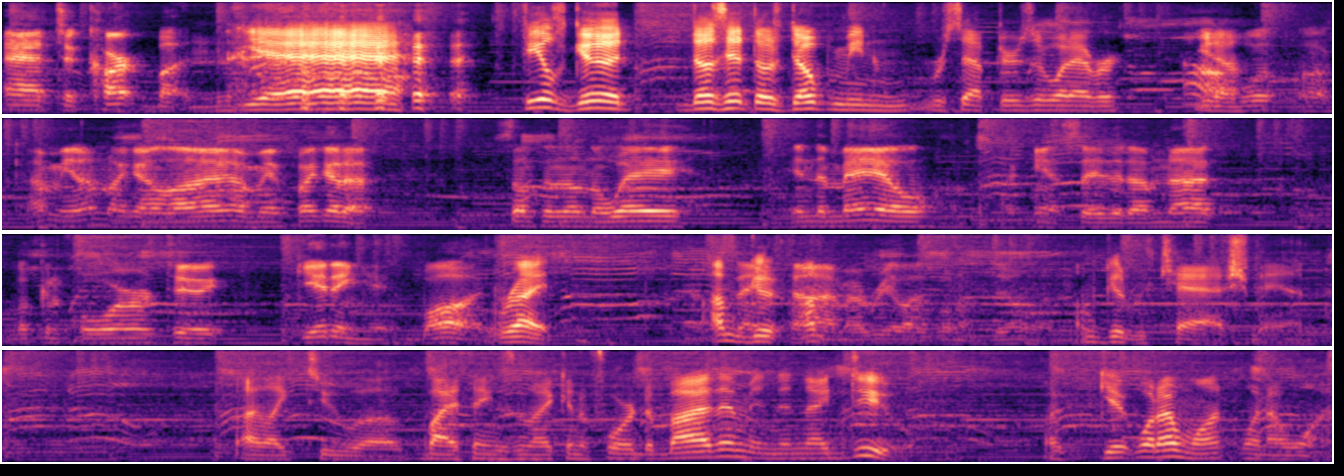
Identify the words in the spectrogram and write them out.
add to cart button. Yeah. Feels good. Does hit those dopamine receptors or whatever. Oh, You know? well, look, I mean, I'm not gonna lie. I mean, if I got a something on the way in the mail, I can't say that I'm not looking forward to getting it. But Right. at the I'm same good- I'm- time, i realize what I'm doing. I'm good with cash, man. I like to uh, buy things when I can afford to buy them, and then I do. I get what I want when I want,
